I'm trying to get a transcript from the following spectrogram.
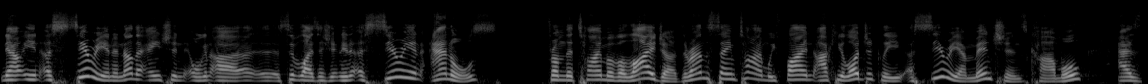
Now, in Assyrian, another ancient uh, uh, civilization, in Assyrian annals from the time of Elijah, around the same time, we find archaeologically Assyria mentions Carmel as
